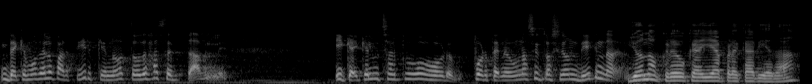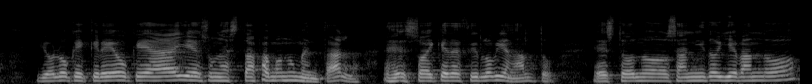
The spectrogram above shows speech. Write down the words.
de qué modelo partir, que no todo es aceptable y que hay que luchar por, por tener una situación digna. Yo no creo que haya precariedad. Yo lo que creo que hay es una estafa monumental, eso hay que decirlo bien alto. Esto nos han ido llevando,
